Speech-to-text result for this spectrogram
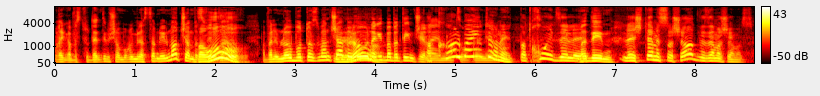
רגע, וסטודנטים שאמורים מן הסתם ללמוד שם בסביבה. ברור. אבל הם לא היו באותו זמן שם, הם לא. היו נגיד בבתים שלהם. הכל לצורך העניין. באינטרנט, פתחו את זה ל- מדהים. ל-12 שעות וזה מה שהם עשו.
